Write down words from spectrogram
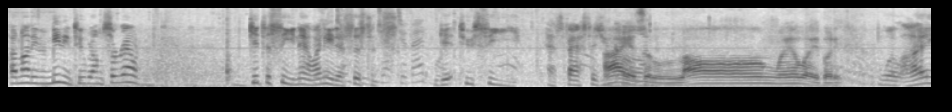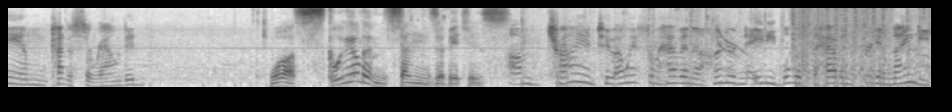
I'm not even meaning to, but I'm surrounded. Get to C now. I need assistance. Get to C as fast as you I can. is a long way away, buddy. Well, I am kind of surrounded. Well, squeal them sons of bitches. I'm trying to. I went from having 180 bullets to having friggin' 90.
